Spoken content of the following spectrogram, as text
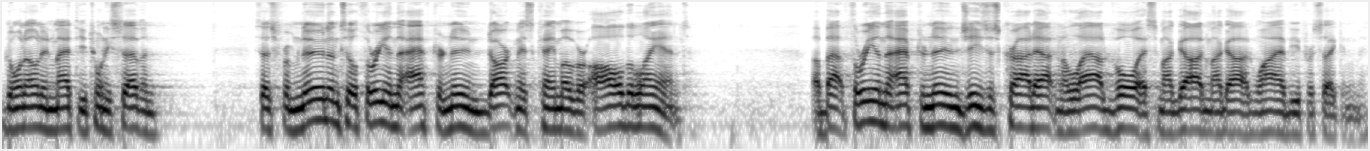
Going on in Matthew 27 says, From noon until three in the afternoon, darkness came over all the land About three in the afternoon, Jesus cried out in a loud voice, My God, my God, why have you forsaken me?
